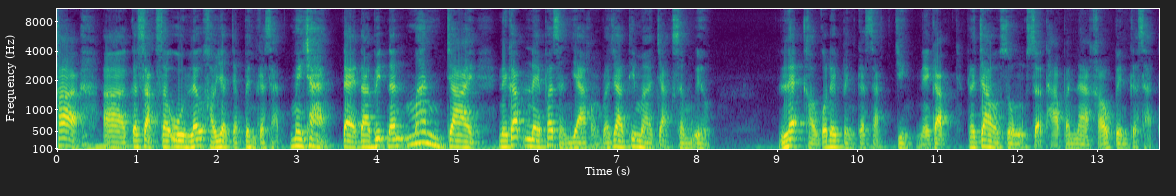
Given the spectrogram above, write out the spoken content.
ฆ่ากษัตริย์ซาอูลแล้วเขาอยากจะเป็นกษัตริย์ไม่ใช่ แต่ดาวิดนั้นมั่นใจนะครับในพระสัญญาของพระเจ้าที่มาจากซามูเอลและเขาก็ได้เป็นกษัตริย์จริงนะครับ พระเจ้าทรงสถาปนาเขาเป็นกษัตริย์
